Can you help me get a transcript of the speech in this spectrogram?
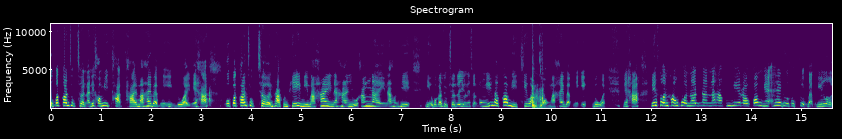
อุปกรณ์ฉุกเฉิน อันนี้เขามีถาดท้ายมาให้แบบนี้อีกด้วยนะคะ อุปกรณ์ฉุกเฉินค่ะ คุณพี่มีมาให้นะคะ อยู่ข้างในนะคุณพี่นี่อุปกรณ์ฉุกเฉินจะอยู่ในส่วนตรงนี้ แล้วก็มีที่วางของมาให้แบบนี้อีกด้วยนะคะ ในส่วนของหัวน็อตนั้นนะคะ คุณพี่เราก็แงะให้ดูทุกจุดแบบนี้เลย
